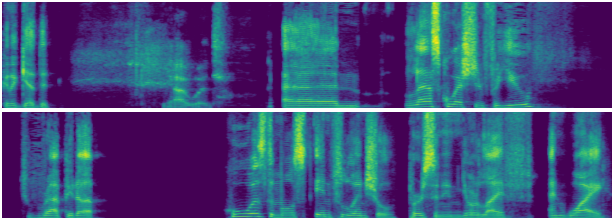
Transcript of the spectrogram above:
Gonna get it. Yeah, I would. And last question for you to wrap it up. Who was the most influential person in your life and why?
